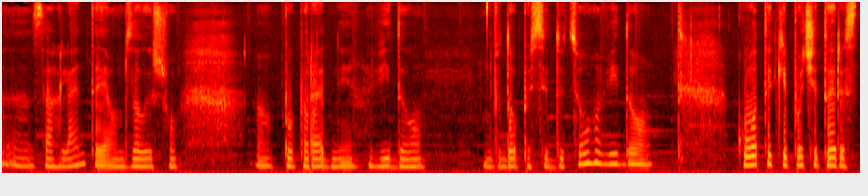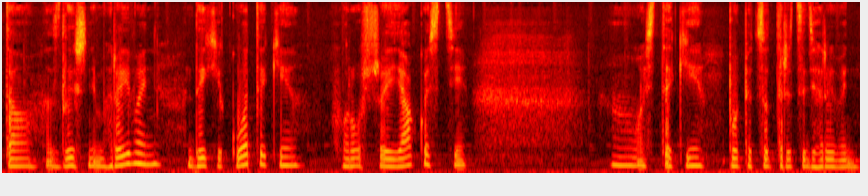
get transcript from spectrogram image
е, загляньте, я вам залишу е, попереднє відео в дописі до цього відео. Котики по 400 з лишнім гривень, дикі котики хорошої якості. Е, Ось такі по 530 гривень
